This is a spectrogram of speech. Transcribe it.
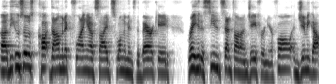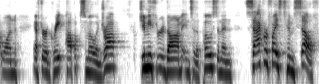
Uh, the Usos caught Dominic flying outside, swung him into the barricade. Rey hit a seated senton on Jey for a near fall, and Jimmy got one after a great pop up Samoan drop. Jimmy threw Dom into the post and then sacrificed himself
